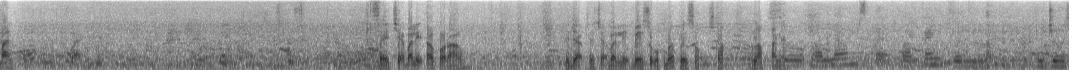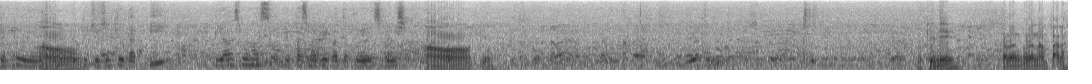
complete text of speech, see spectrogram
pan. Saya cek balik tahu korang. Kejap saya cek balik besok pukul berapa besok? Start 8 ya. So, malam start makan pukul 7 macam tu. Oh. Pukul 7 macam tu. Tapi, biar semua masuk lepas maghrib ataupun sebelum isyak. Oh, okey. Okey ni korang-korang nampak lah.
